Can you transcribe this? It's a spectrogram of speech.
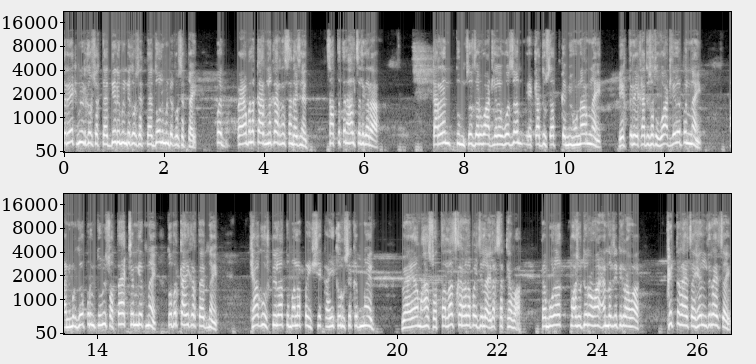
तर एक मिनिट करू शकताय दीड मिनिटं करू शकताय दोन मिनटं करू शकताय. पण व्यायामाला कारणं कारणं सांगायची नाहीत सातत्याने हालचाली करा. कारण तुमचं जर वाढलेलं वजन एका दिवसात कमी होणार नाही एक तर एका दिवसात वाढलेलं पण नाही. आणि मग जोपर्यंत तुम्ही स्वतः ॲक्शन घेत नाही तोपर्यंत काही करता येत नाही. ह्या गोष्टीला तुम्हाला पैसे काही करू शकत नाहीत. व्यायाम हा स्वतःलाच करायला पाहिजे आहे लक्षात ठेवा. त्यामुळं पॉझिटिव्ह राहा एनर्जेटिक राहा. फिट राहायचं आहे हेल्दी राहायचं आहे.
